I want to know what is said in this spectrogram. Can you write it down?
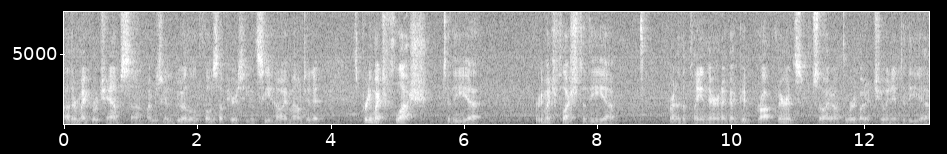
other micro champs. Um, I'm just going to do a little close-up here so you can see how I mounted it. It's pretty much flush to the uh, pretty much flush to the uh, front of the plane there, and I've got good prop clearance, so I don't have to worry about it chewing into the uh,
